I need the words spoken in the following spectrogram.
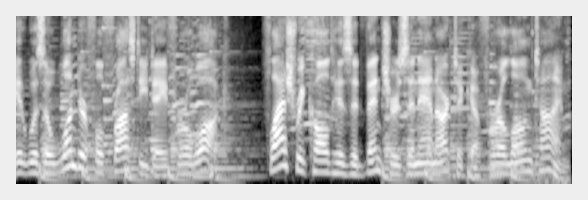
it was a wonderful frosty day for a walk. Flash recalled his adventures in Antarctica for a long time.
